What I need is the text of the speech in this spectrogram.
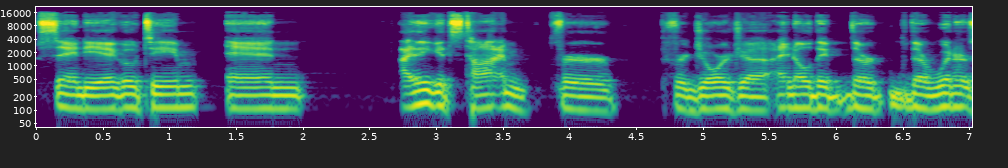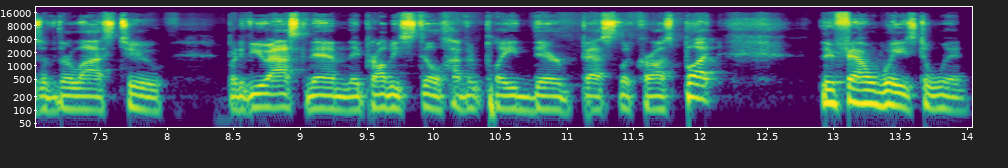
San Diego team. And I think it's time for for Georgia. I know they they're they're winners of their last two, but if you ask them, they probably still haven't played their best lacrosse. But they found ways to win.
